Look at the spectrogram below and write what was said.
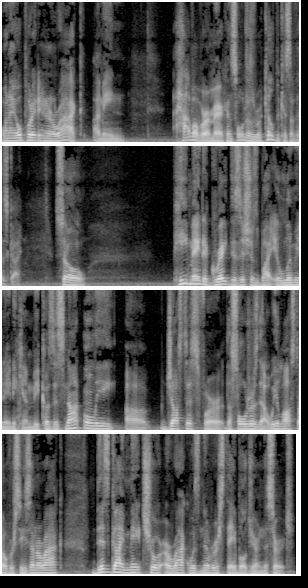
When I operated in Iraq, I mean, half of our American soldiers were killed because of this guy. So he made a great decisions by eliminating him because it's not only uh, justice for the soldiers that we lost overseas in Iraq. This guy made sure Iraq was never stable during the surge.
